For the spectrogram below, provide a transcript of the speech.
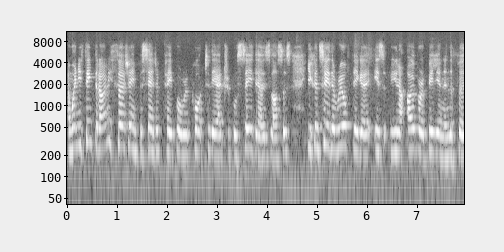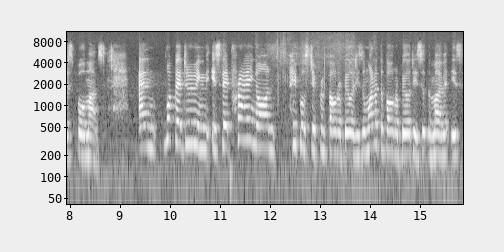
And when you think that only 13% of people report to the ACCC those losses, you can see the real figure is, you know, over a billion in the first four months. And what they're doing is they're preying on people's different vulnerabilities. And one of the vulnerabilities at the moment is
